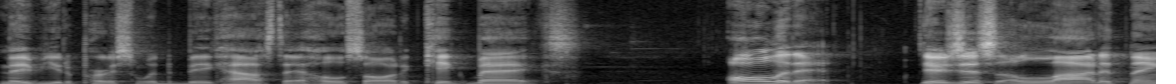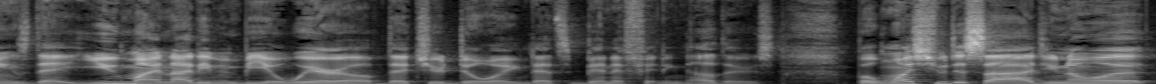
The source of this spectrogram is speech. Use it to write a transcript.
maybe you're the person with the big house that hosts all the kickbacks. All of that. There's just a lot of things that you might not even be aware of that you're doing that's benefiting others. But once you decide, you know what?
